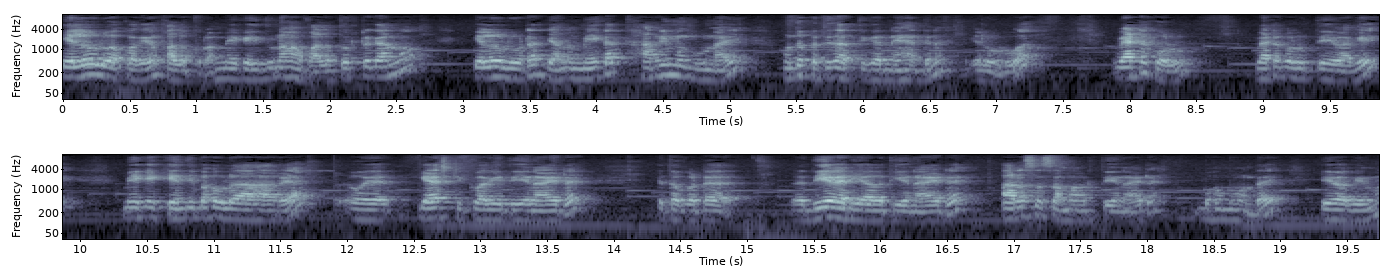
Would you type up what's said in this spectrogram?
එළවලුවක් වගේ පළතුරක්. මේක ඉදුණාම පළතුරට ගන්නවා. එළවලුවටත් යන මේකත් හරිම ගුණයි. හොඳ ප්‍රතිසත්තිකරණය හැදෙන එළවලුව වැටකොළු. වැටකොළුත් ඒ වගේ මේක කෙන්දි බහුල ආහාරයක්. ඔය ගෑස්ටික් වගේ තියෙන අයට. එතකොට දිය වැඩියාව තියෙන අයට අරස සමාර් තියෙන අයට බොහොම හොඳයි. ඒ වගේම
